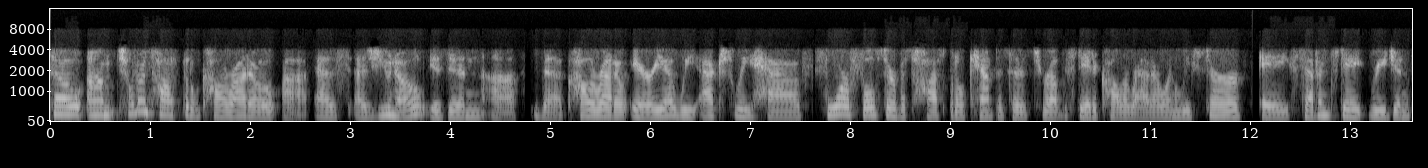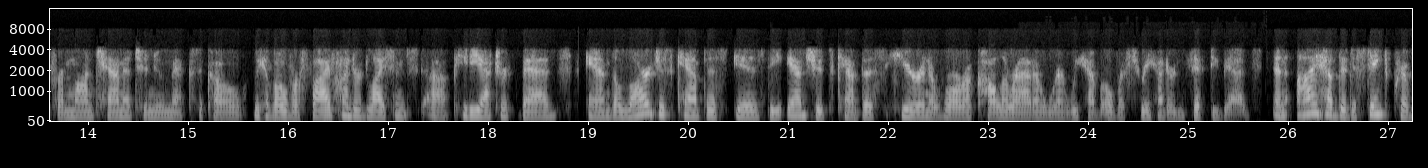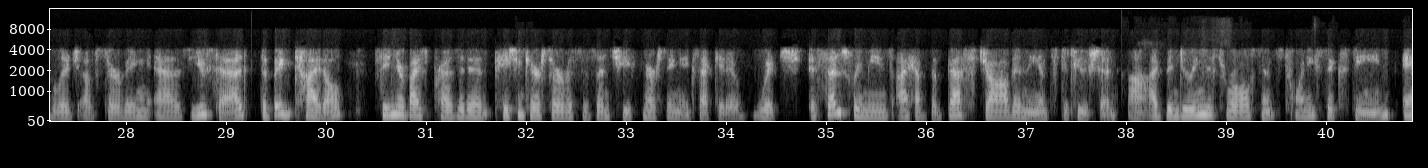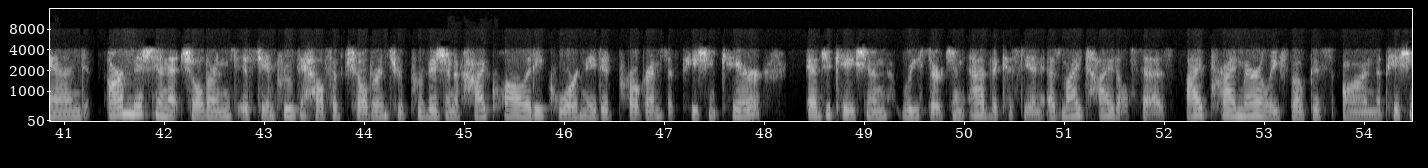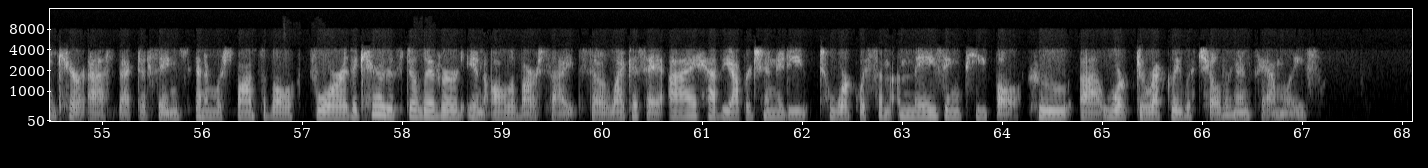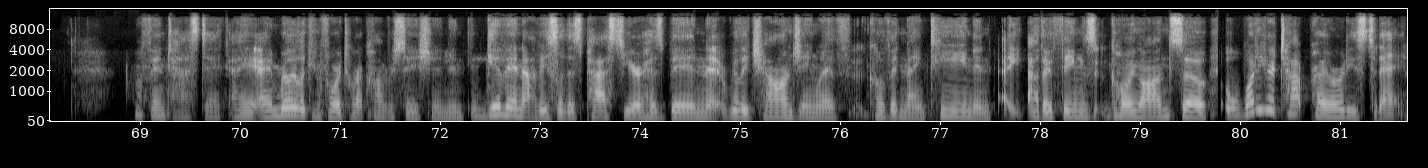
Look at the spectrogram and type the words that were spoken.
so, um, Children's Hospital Colorado, uh, as as you know, is in uh, the Colorado area. We actually have four full-service hospital campuses throughout the state of Colorado, and we serve a seven-state region from Montana to New Mexico. We have over 500 licensed uh, pediatric beds, and the largest campus is the Anschutz campus here in Aurora, Colorado, where we have over 350 beds. And I have the distinct privilege of serving, as you said, the big title, Senior Vice President, Patient Care Services, and Chief Nursing Executive, which essentially means I have the best job in the institution. Uh, I've been doing this role since 2016, and our mission at Children's is to improve the health of children through provision of high quality, coordinated programs of patient care education, research, and advocacy. And as my title says, I primarily focus on the patient care aspect of things, and I'm responsible for the care that's delivered in all of our sites. So, like I say, I have the opportunity to work with some amazing people who uh, work directly with children and families. Well, fantastic. I, I'm really looking forward to our conversation. And given obviously this past year has been really challenging with COVID 19 and uh, other things going on. So, what are your top priorities today?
